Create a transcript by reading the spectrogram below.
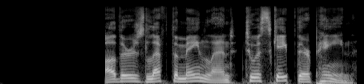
Others left the mainland to escape their pain,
